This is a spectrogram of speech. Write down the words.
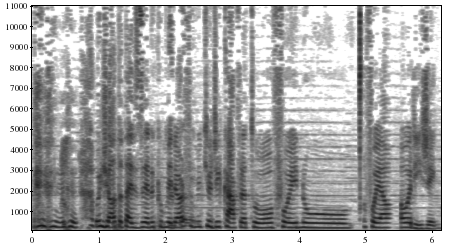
o Jota tá dizendo que o melhor filme que o DiCaprio atuou foi no. Foi a Origem.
